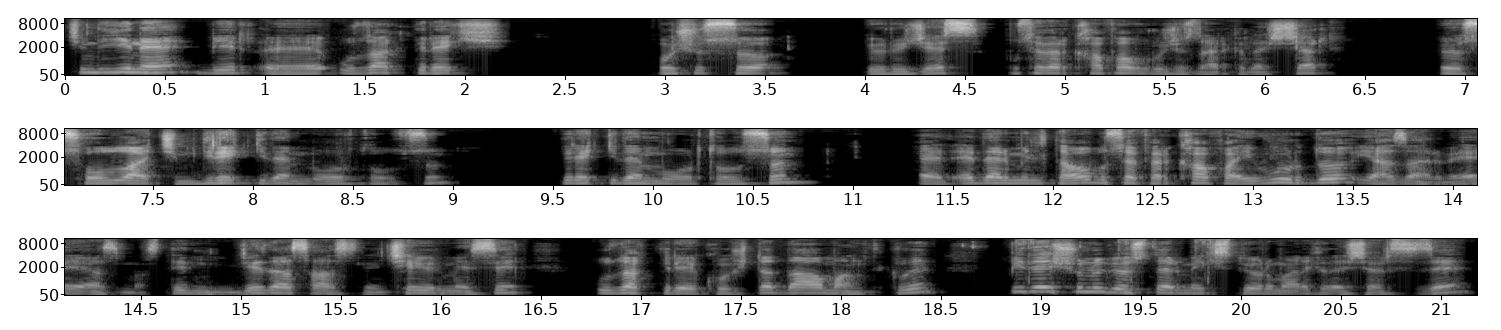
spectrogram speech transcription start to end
Şimdi yine bir e, uzak direk koşusu göreceğiz. Bu sefer kafa vuracağız arkadaşlar. Böyle sollu açayım. Direkt giden bir orta olsun. Direkt giden bir orta olsun. Evet Eder Militao bu sefer kafayı vurdu. Yazar veya yazmaz. Dediğim gibi ceza sahasını çevirmesi uzak direğe koşuda daha mantıklı. Bir de şunu göstermek istiyorum arkadaşlar size.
